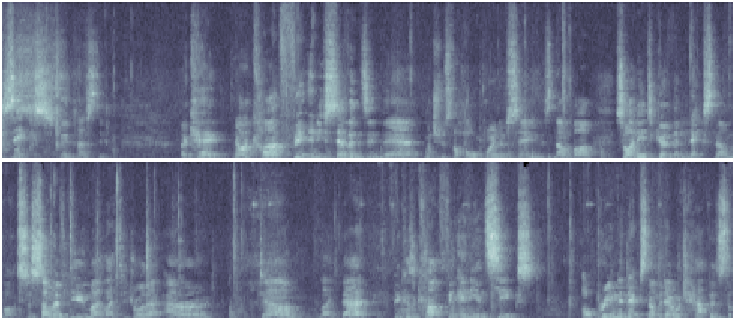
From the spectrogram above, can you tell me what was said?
6. Fantastic. Okay, now I can't fit any 7s in there, which is the whole point of saying this number, so I need to go to the next number. So some of you might like to draw that arrow down, like that, because I can't fit any in 6. I'll bring the next number down, which happens to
